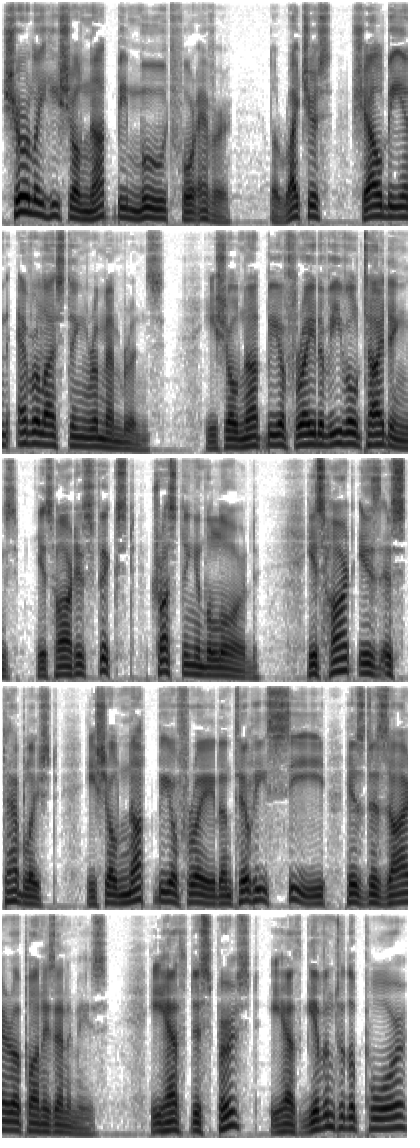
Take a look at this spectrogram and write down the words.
Surely he shall not be moved for ever. The righteous shall be in everlasting remembrance. He shall not be afraid of evil tidings. His heart is fixed, trusting in the Lord. His heart is established. He shall not be afraid until he see his desire upon his enemies. He hath dispersed, he hath given to the poor,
